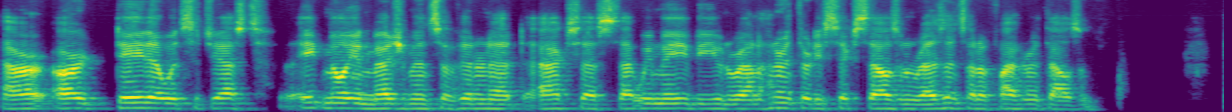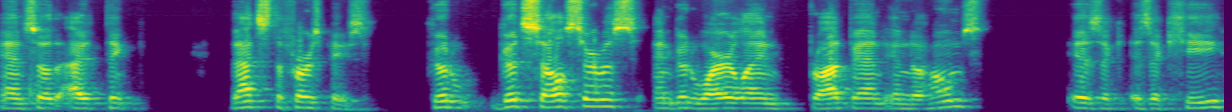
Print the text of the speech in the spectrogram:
Our, our data would suggest 8 million measurements of internet access that we may be around 136,000 residents out of 500,000. And so I think that's the first piece good good cell service and good wireline broadband into homes is a is a key.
